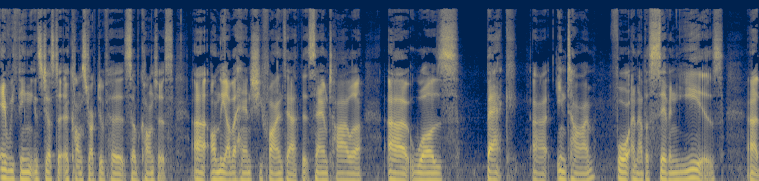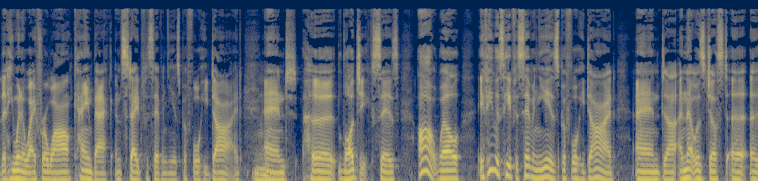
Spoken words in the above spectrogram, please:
everything is just a, a construct of her subconscious. Uh, on the other hand, she finds out that Sam Tyler uh, was back uh, in time for another seven years. Uh, that he went away for a while, came back, and stayed for seven years before he died. And her logic says, "Oh well, if he was here for seven years before he died, and uh, and that was just a, a,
